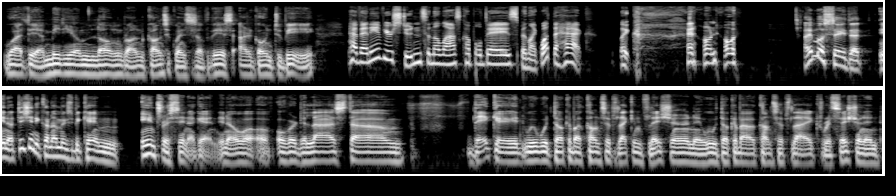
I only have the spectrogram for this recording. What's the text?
what the medium long run consequences of this are going to be. Have any of your students in the last couple days been like, what the heck? Like, I don't know. I must say that, you know, teaching economics became interesting again. You know, over the last um, decade, we would talk about concepts like inflation and we would talk about concepts like recession. And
